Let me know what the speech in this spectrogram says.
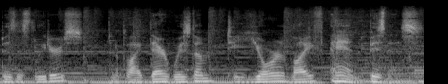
business leaders and apply their wisdom to your life and business.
